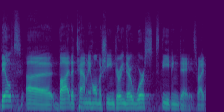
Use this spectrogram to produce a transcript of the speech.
Built uh, by the Tammany Hall machine during their worst thieving days, right?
